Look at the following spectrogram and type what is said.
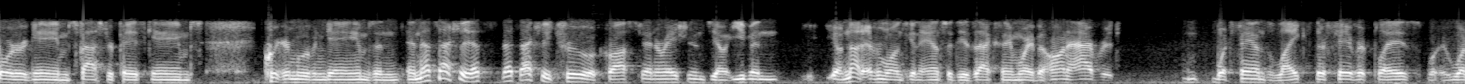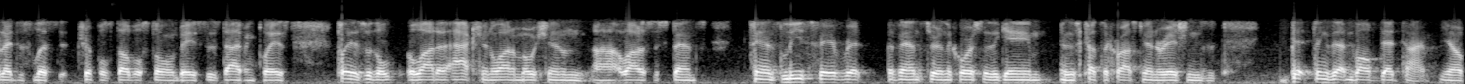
shorter games, faster paced games, quicker moving games, and and that's actually that's that's actually true across generations. You know, even you know, not everyone's going to answer the exact same way, but on average, what fans like, their favorite plays, what I just listed, triples, doubles, stolen bases, diving plays, plays with a, a lot of action, a lot of motion, uh, a lot of suspense. Fans' least favorite events during the course of the game, and this cuts across generations, things that involve dead time. You know,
